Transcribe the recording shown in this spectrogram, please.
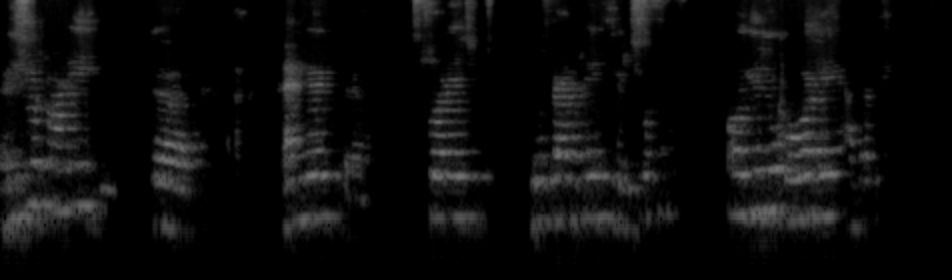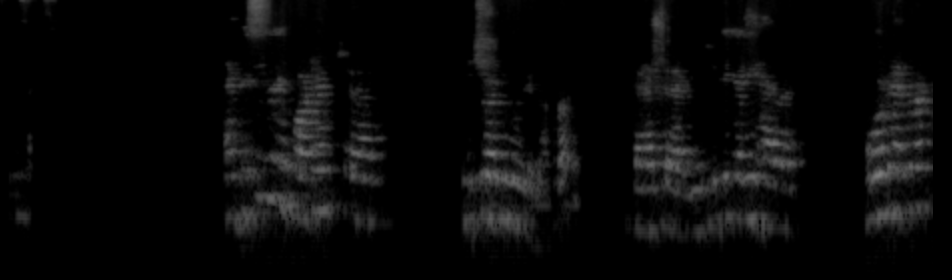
resource only, the bandwidth, storage, those kind of things, resources or you do overlay other things. And this is an important uh, feature to remember that uh, you typically have a core network,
